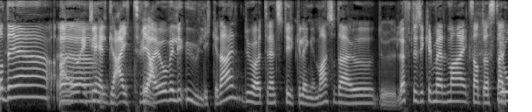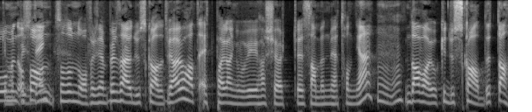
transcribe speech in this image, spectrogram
Og det er jo Eh, egentlig helt greit. Vi ja. er jo veldig ulike der. Du har jo trent styrke lenger enn meg, så det er jo, du løfter sikkert mer enn meg. Du er sterkere Jo, men mot også, ting. sånn som nå f.eks., så er jo du skadet. Vi har jo hatt et par ganger hvor vi har kjørt eh, sammen med Tonje. Mm. Da var jo ikke du skadet, da.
